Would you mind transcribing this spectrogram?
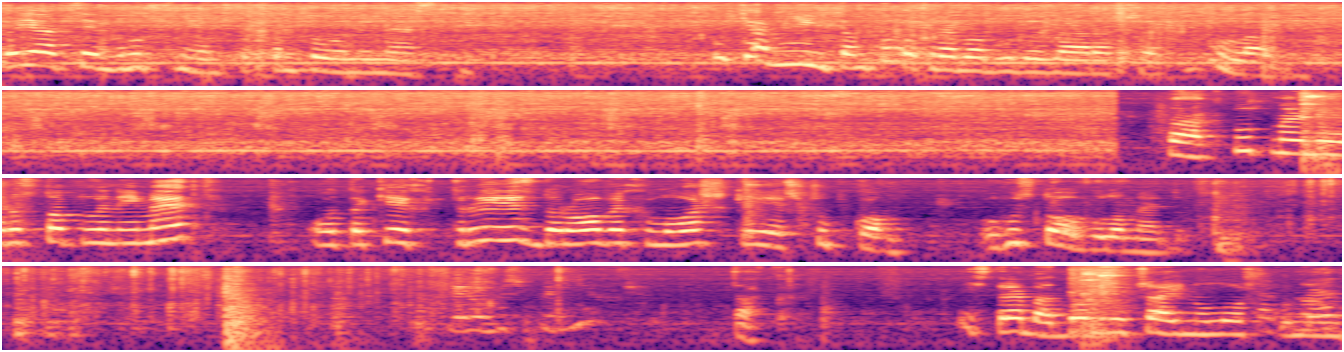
То я цим ручним, щоб там того не нести. Хоча мені там того треба буде зараз ще. Ну ладно. Так, тут в мене розтоплений мед. Отаких три здорових ложки з чубком. Густого було меду. Ти робиш пиріг? Так. І треба добру чайну ложку нам.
